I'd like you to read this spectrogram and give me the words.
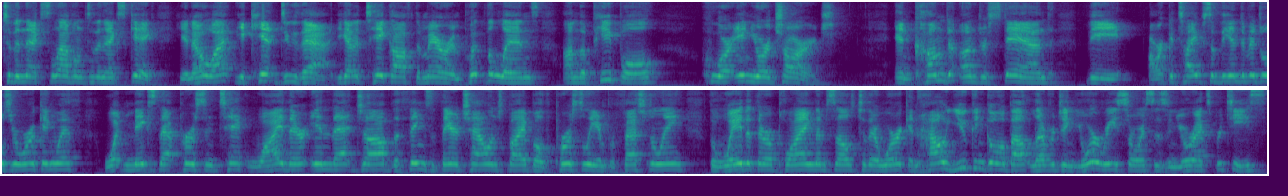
to the next level and to the next gig? You know what? You can't do that. You got to take off the mirror and put the lens on the people who are in your charge and come to understand the archetypes of the individuals you're working with, what hmm. makes that person tick, why they're in that job, the things that they are challenged by, both personally and professionally, the way that they're applying themselves to their work, and how you can go about leveraging your resources and your expertise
